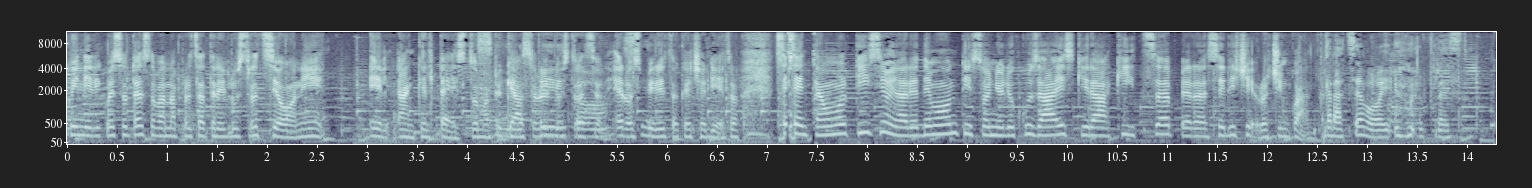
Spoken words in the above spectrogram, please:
Quindi di questo testo vanno apprezzate le illustrazioni e anche il testo, ma sì, più che altro spirito, le illustrazioni e lo sì. spirito che c'è dietro. Sentiamo moltissimo Ilaria De Monti, Sogno di Okusai, Schira Kids per 16,50 euro. Grazie a voi, a presto.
